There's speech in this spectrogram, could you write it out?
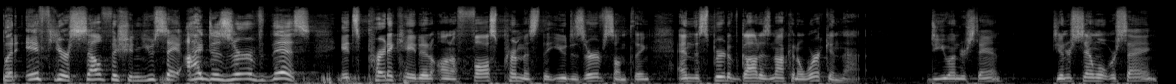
but if you're selfish and you say, I deserve this, it's predicated on a false premise that you deserve something, and the Spirit of God is not going to work in that. Do you understand? Do you understand what we're saying?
